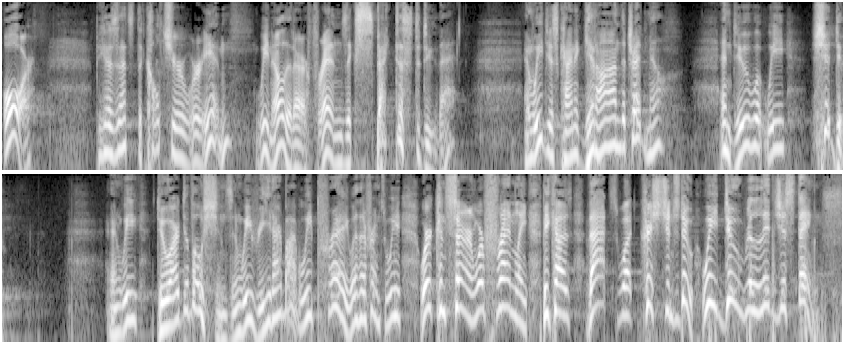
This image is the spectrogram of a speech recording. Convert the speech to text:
Or because that's the culture we're in. We know that our friends expect us to do that. And we just kind of get on the treadmill and do what we should do. And we do our devotions and we read our Bible. We pray with our friends. We, we're concerned. We're friendly because that's what Christians do. We do religious things.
